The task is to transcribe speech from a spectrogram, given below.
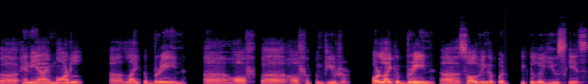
an AI model like a brain of of a computer, or like a brain solving a particular use case.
